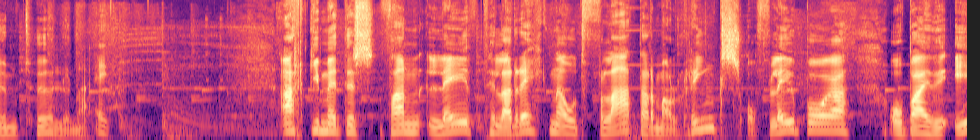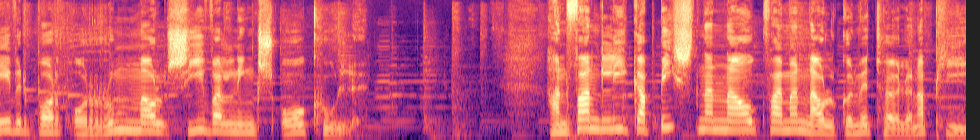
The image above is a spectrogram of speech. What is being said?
um töluna 1. Arkimedes fann leið til að reikna út flatarmál rings og fleigboga og bæði yfirborð og rúmmál sívalnings og kúlu. Hann fann líka bísna nákvæma nálgun við töluna pí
